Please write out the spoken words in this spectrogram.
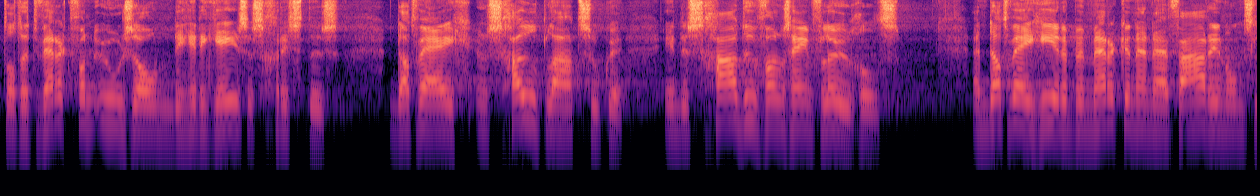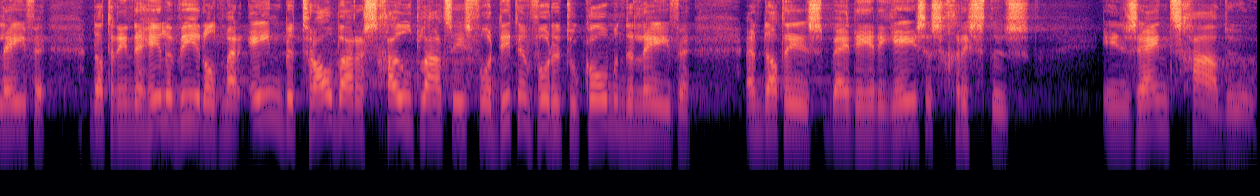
tot het werk van uw Zoon, de Heer Jezus Christus. Dat wij een schuilplaats zoeken in de schaduw van zijn vleugels. En dat wij, Heeren, bemerken en ervaren in ons leven dat er in de hele wereld maar één betrouwbare schuilplaats is voor dit en voor het toekomende leven. En dat is bij de Heer Jezus Christus in zijn schaduw.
